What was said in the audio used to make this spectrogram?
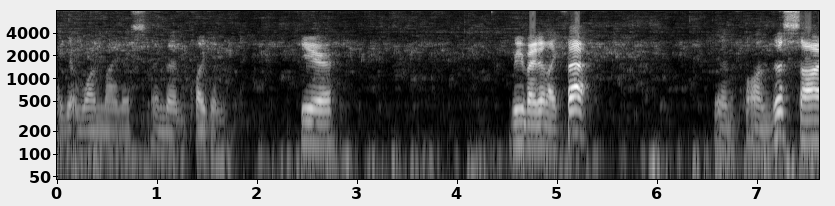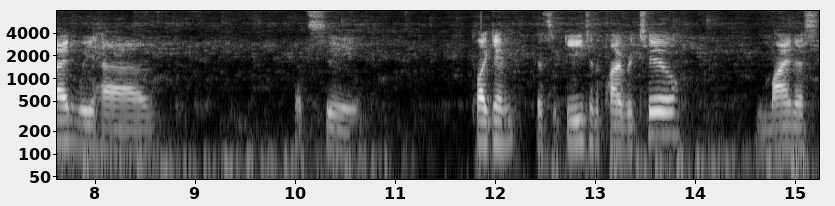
I get one minus, and then plug in here. Rewrite it like that. And on this side, we have. Let's see. Plug in. It's e to the pi over two minus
